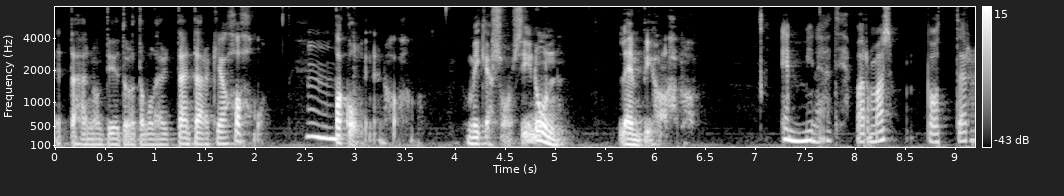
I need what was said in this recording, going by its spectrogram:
että hän on tietyllä tavalla erittäin tärkeä hahmo, hmm. pakollinen hahmo. Mikä on sinun lempihahmo? En minä tiedä. Varmaan Potter,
